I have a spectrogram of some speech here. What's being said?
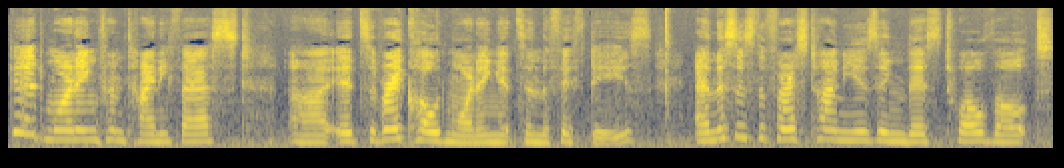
Good morning from Tiny Fest. Uh, it's a very cold morning. It's in the 50s. And this is the first time using this 12 volt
